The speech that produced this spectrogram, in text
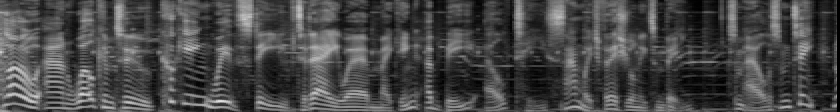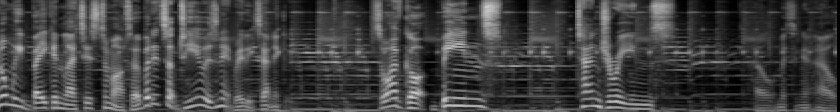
Hello and welcome to Cooking with Steve. Today we're making a BLT sandwich. For this you'll need some B, some L, and some T. Normally bacon, lettuce, tomato, but it's up to you, isn't it, really, technically? So I've got beans, tangerines, L, missing an L,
